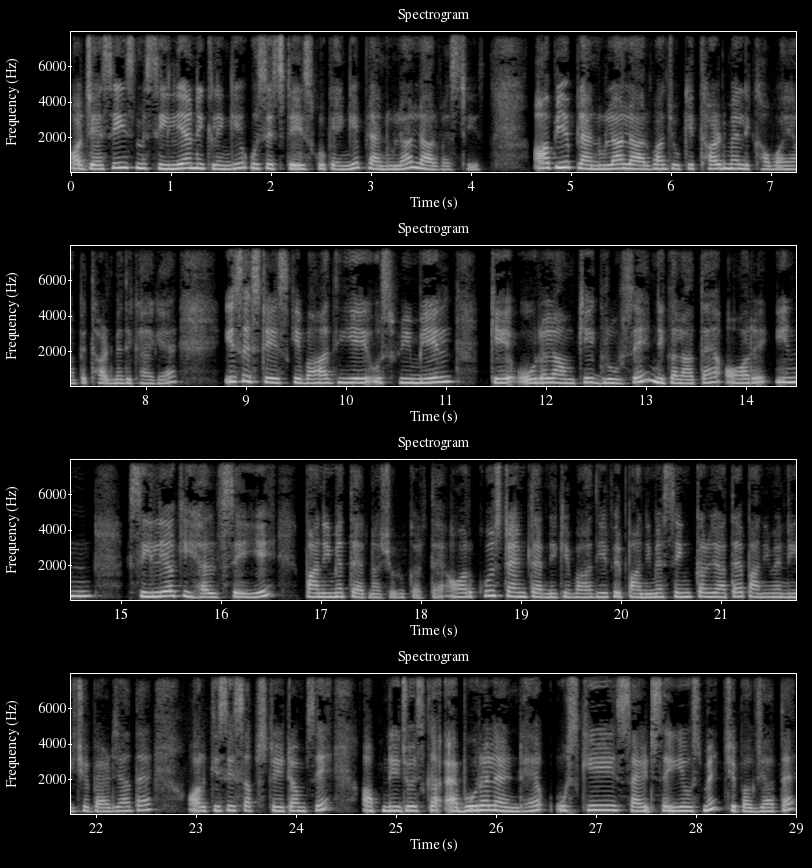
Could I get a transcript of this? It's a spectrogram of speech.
और जैसे ही इसमें सीलिया निकलेंगे, उस स्टेज को कहेंगे प्लानुला लार्वा स्टेज। आप ये प्लानुला लार्वा, जो कि थर्ड में लिखा हुआ है, यहाँ पे थर्ड में दिखाया गया है, इस स्टेज के बाद ये उस फीमेल के ओरल आर्म के ग्रूव से निकल आता है, और इन सीलिया की हेल्प से ये पानी में तैरना शुरू करता है। और कुछ टाइम तैरने के बाद ये फिर पानी में सिंक कर जाता है, पानी में नीचे बैठ जाता है और किसी सबस्टेटम से अपने जो इसका एबोरल एंड है, उसके साइड से ये उसमें चिपक जाता है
